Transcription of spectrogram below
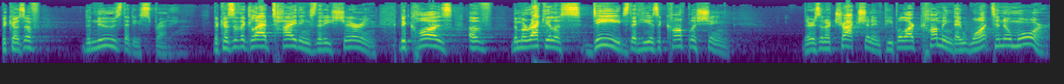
because of the news that he's spreading because of the glad tidings that he's sharing, because of the miraculous deeds that he is accomplishing. There's an attraction, and people are coming. They want to know more.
